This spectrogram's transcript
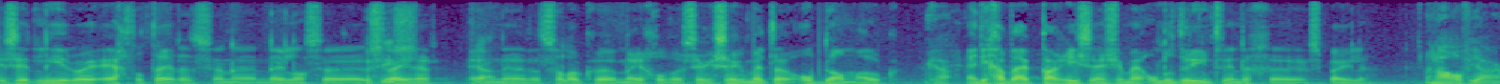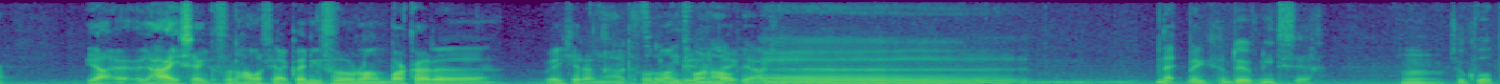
PSG zit Leroy Echtelt, hè? dat is een eh, Nederlandse Precies. trainer. En eh, dat zal ook uh, meegeholpen, zeker, zeker met de Opdam ook. Ja. En die gaat bij Paris Saint-Germain onder 23 eh, spelen. Een half jaar. Ja, eh, hij is zeker voor een half jaar. Ik weet niet voor hoe lang Bakker, eh, weet je dat? Nou, dat Voor niet voor een half jaar. Eh, nee, ben ik, durf ik niet te zeggen. Zoek we op.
